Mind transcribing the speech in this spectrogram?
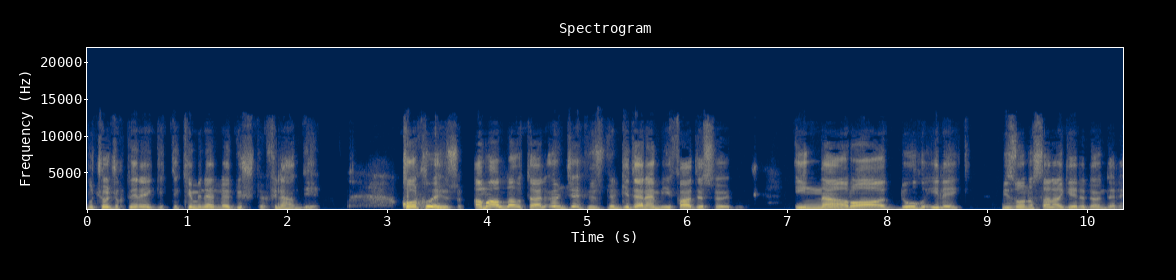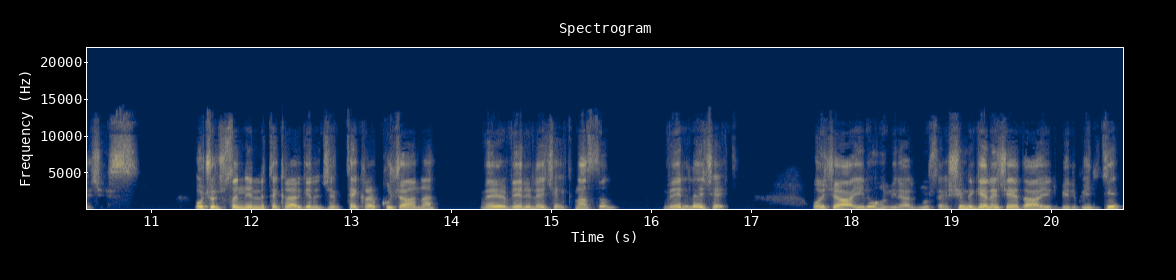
Bu çocuk nereye gitti, kimin eline düştü filan diye. Korku ve hüzün. Ama Allahu Teala önce hüznü gideren bir ifade söylüyor. İnna radduhu ileyk. Biz onu sana geri döndüreceğiz. O çocuk senin eline tekrar gelecek. Tekrar kucağına ver, verilecek. Nasıl? Verilecek. Ve cailuhu minel murselin. Şimdi geleceğe dair bir bilgi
